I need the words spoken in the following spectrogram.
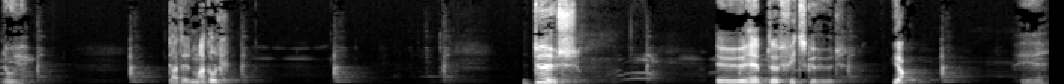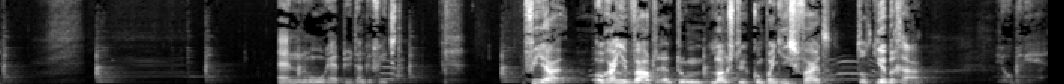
Nou ja. Dat is makkelijk. Dus, u hebt de fiets gehuurd. Ja, Ja. En hoe hebt u dan gefietst? via Oranjewoud en toen langs de compagniesvaart tot Jubbega. Jobegeer.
